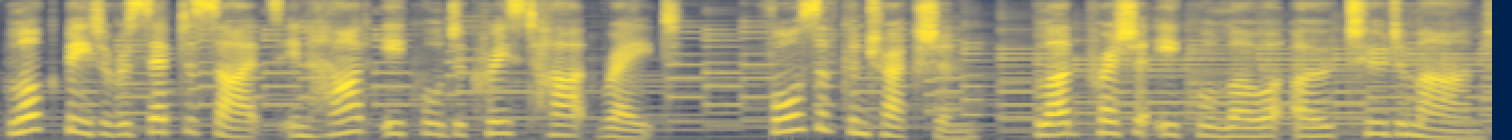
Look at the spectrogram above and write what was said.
block beta receptor sites in heart equal decreased heart rate, force of contraction, blood pressure equal lower O2 demand.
